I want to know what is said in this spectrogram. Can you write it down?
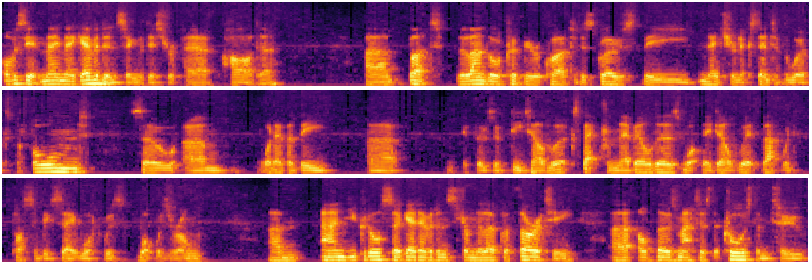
obviously it may make evidencing the disrepair harder, uh, but the landlord could be required to disclose the nature and extent of the works performed. So um, whatever the, uh, if there was a detailed work spec from their builders, what they dealt with, that would possibly say what was what was wrong. Um, and you could also get evidence from the local authority uh, of those matters that caused them to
